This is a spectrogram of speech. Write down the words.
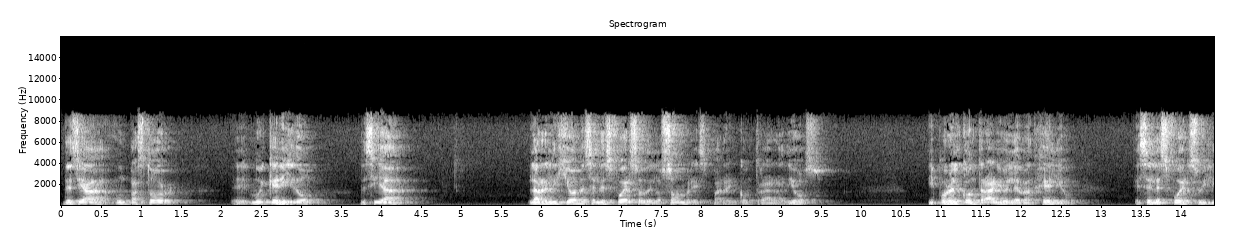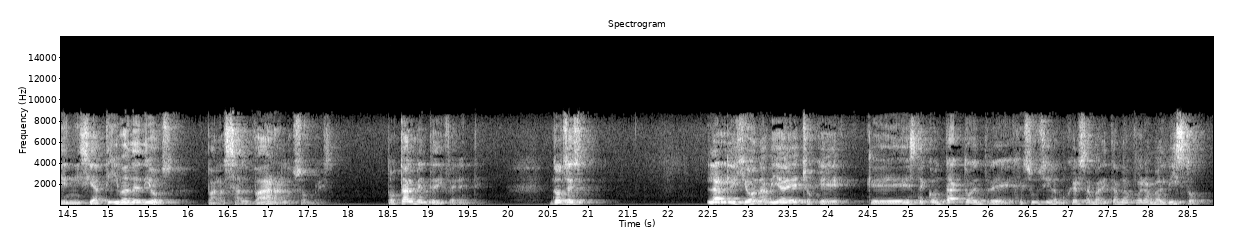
decía un pastor eh, muy querido, Decía, la religión es el esfuerzo de los hombres para encontrar a Dios. Y por el contrario, el Evangelio es el esfuerzo y la iniciativa de Dios para salvar a los hombres. Totalmente diferente. Entonces, la religión había hecho que, que este contacto entre Jesús y la mujer samaritana fuera mal visto.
